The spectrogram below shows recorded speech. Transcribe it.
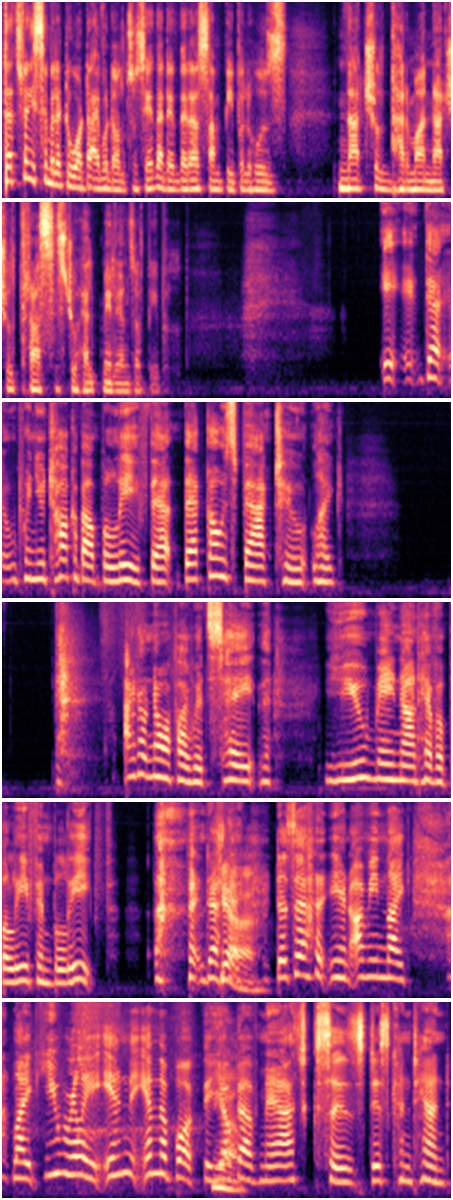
that's very similar to what i would also say that if there are some people whose natural dharma natural thrust is to help millions of people it, that when you talk about belief that that goes back to like i don't know if i would say that you may not have a belief in belief yeah. Does that you know? I mean, like, like you really in in the book, the yeah. yoga of Max's discontent.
